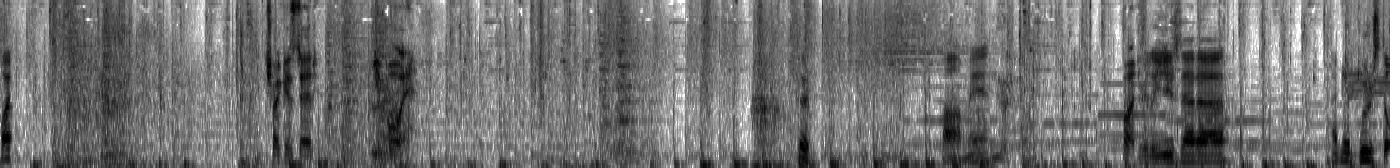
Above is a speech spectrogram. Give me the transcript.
What? Trike is dead. You boy. Good. Oh man, What? really use that, uh, I'm a booster.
